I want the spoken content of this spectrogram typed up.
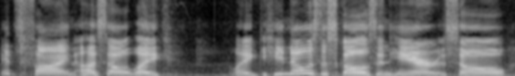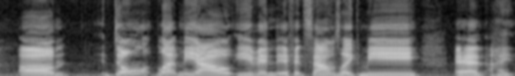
it's fine. Uh, so like, like he knows the skull's in here, so um, don't let me out, even if it sounds like me. And I,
